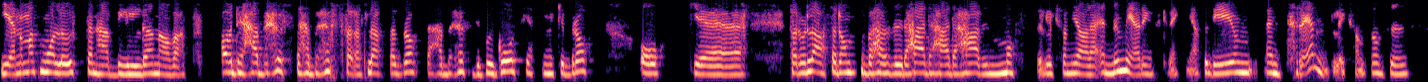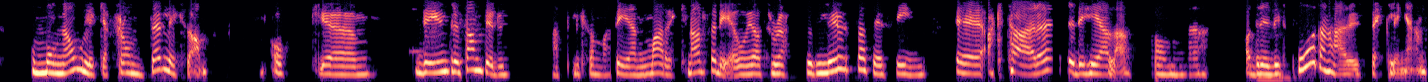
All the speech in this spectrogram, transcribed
genom att måla upp den här bilden av att oh, det här behövs, det här behövs för att lösa brott, det här behövs, det begås jättemycket brott och eh, för att lösa dem så behöver vi det här, det här, det här, vi måste liksom göra ännu mer inskränkningar. Så det är ju en, en trend liksom som syns på många olika fronter liksom. Och eh, det är ju intressant det du att, liksom, att det är en marknad för det och jag tror absolut att det finns eh, aktörer i det hela som eh, har drivit på den här utvecklingen.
